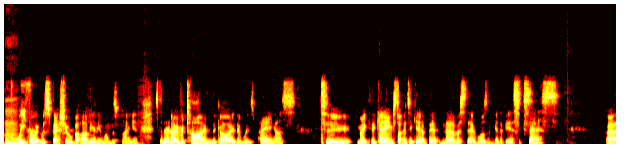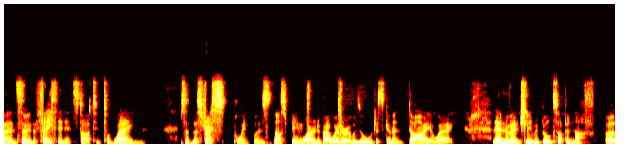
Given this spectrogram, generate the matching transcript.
Hmm. We thought it was special, but hardly anyone was playing it. So then over time, the guy that was paying us to make the game started to get a bit nervous that it wasn't going to be a success. And so the faith in it started to wane. So the stress point was us being worried about whether it was all just going to die away. Then eventually we built up enough. A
